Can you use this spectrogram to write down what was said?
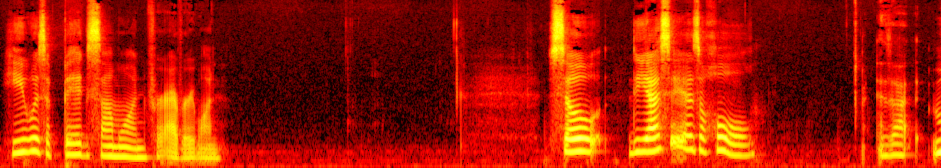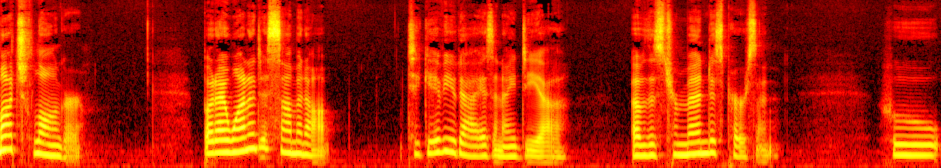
He was a big someone for everyone. So the essay as a whole is that much longer, but I wanted to sum it up to give you guys an idea of this tremendous person who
